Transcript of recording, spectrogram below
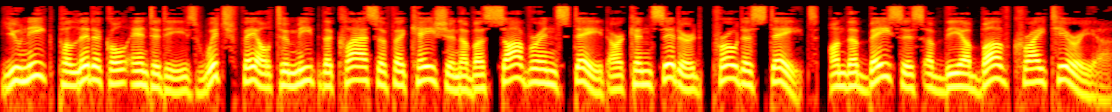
Unique political entities which fail to meet the classification of a sovereign state are considered proto-states. On the basis of the above criteria,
